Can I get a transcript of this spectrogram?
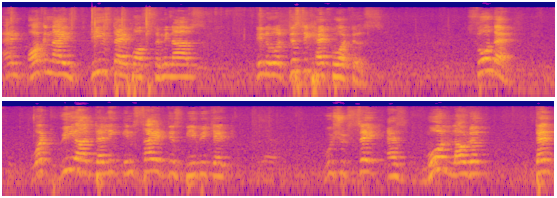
and organize these type of seminars in our district headquarters so that what we are telling inside this BB tent, we should say as more louder than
